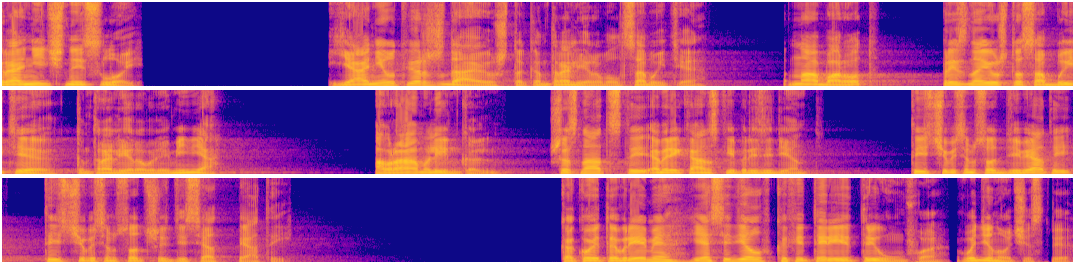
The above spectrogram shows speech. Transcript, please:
Граничный слой. Я не утверждаю, что контролировал события. Наоборот, признаю, что события контролировали меня. Авраам Линкольн, 16-й американский президент, 1809-1865. Какое-то время я сидел в кафетерии «Триумфа» в одиночестве,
